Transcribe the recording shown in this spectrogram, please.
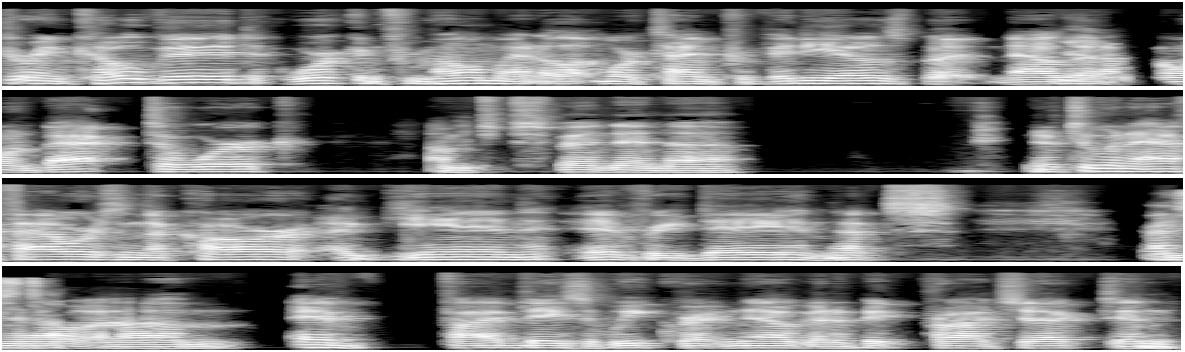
during COVID, working from home, I had a lot more time for videos. But now that I'm going back to work, I'm spending uh, you know two and a half hours in the car again every day, and that's That's you know, um, ev- five days a week right now. Got a big project and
